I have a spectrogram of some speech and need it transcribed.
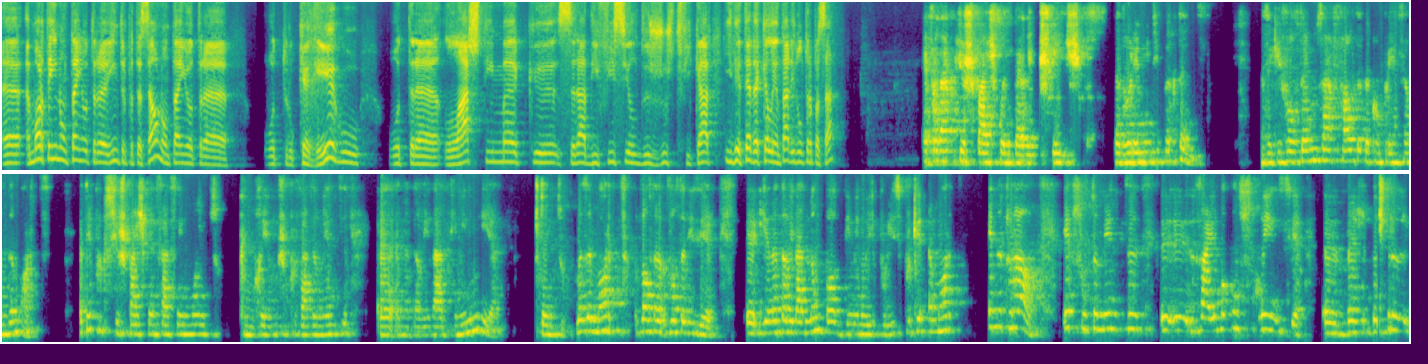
Uh, a morte aí não tem outra interpretação, não tem outra, outro carrego, outra lástima que será difícil de justificar e de até de acalentar e de ultrapassar? É verdade que os pais, quando perdem os filhos, a dor é muito impactante. Mas aqui voltamos à falta da compreensão da morte. Até porque se os pais pensassem muito que morremos, provavelmente a, a natalidade diminuía. Portanto, mas a morte, volta, volta a dizer, eh, e a natalidade não pode diminuir por isso, porque a morte é natural, é absolutamente, eh, eh, vai, uma consequência eh, da, da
